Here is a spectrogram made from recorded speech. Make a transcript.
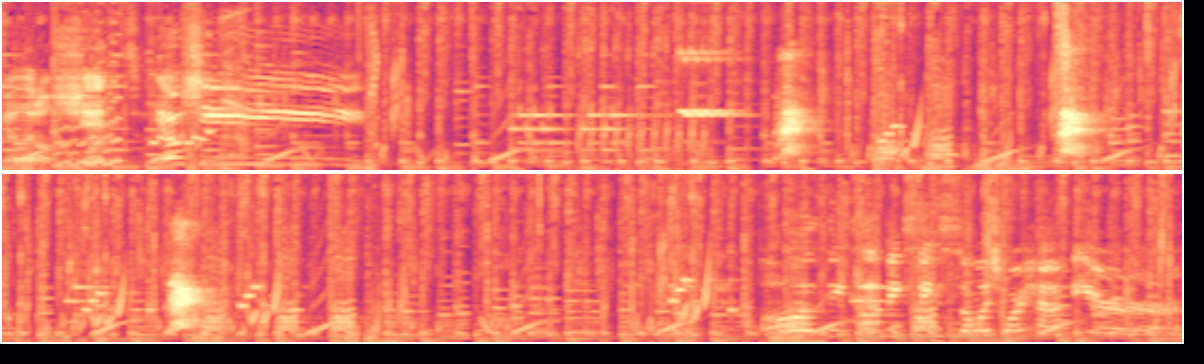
You little shit. Yoshi! Makes- things so much more happier.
